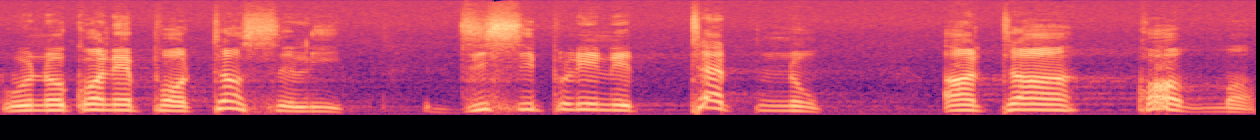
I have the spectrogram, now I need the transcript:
pour nous connaître importance, li. discipliner tête nous en tant qu'homme,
